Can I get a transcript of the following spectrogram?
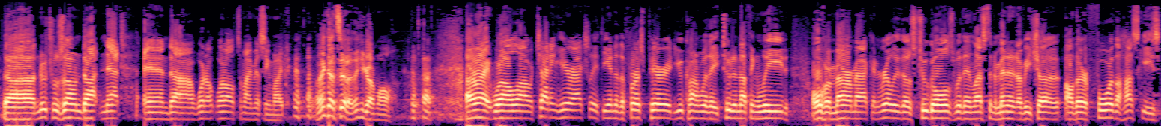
uh, NeutralZone.net, and uh, what, what else am I missing, Mike? I think that's it. I think you got them all. all right. Well, uh, we're chatting here actually at the end of the first period. UConn with a two to nothing lead over Merrimack, and really those two goals within less than a minute of each other for the Huskies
